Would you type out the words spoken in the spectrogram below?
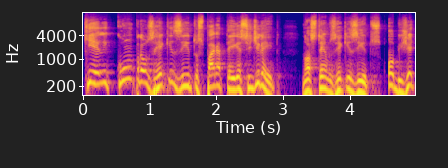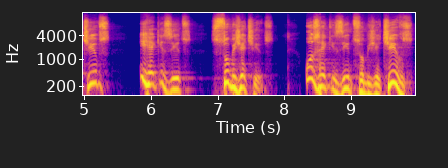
que ele cumpra os requisitos para ter esse direito. Nós temos requisitos objetivos e requisitos subjetivos. Os requisitos objetivos,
